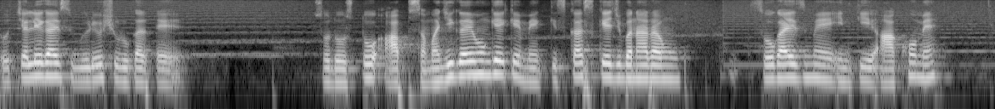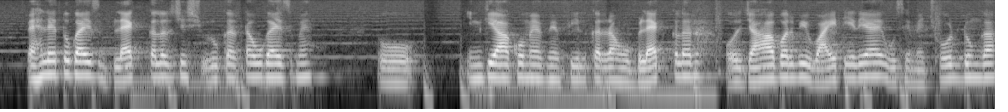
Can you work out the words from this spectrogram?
तो चलिए गाइस वीडियो शुरू करते हैं। सो दोस्तों, आप समझ ही गए होंगे कि मैं किसका स्केच बना रहा हूँ। सो गाइस मैं इनकी आँखों में, पहले तो गाइस ब्लैक कलर से शुरू करता हूँ गाइस मैं। तो इनकी आँखों में मैं फील कर रहा हूँ ब्लैक कलर और जहाँ पर भी वाइट एरिया है, उसे मैं छोड़ दूँगा।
